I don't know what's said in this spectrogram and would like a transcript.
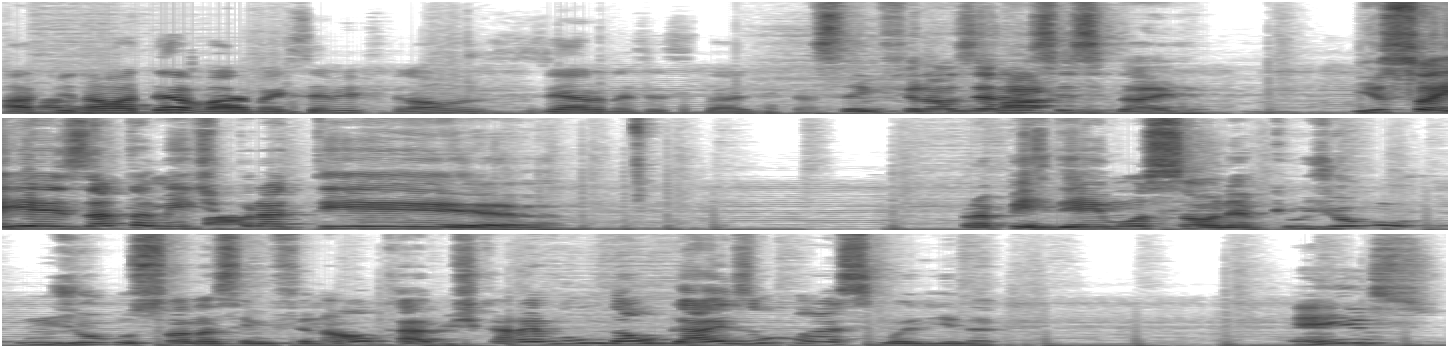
A Ah, final até vai, mas semifinal, zero necessidade, cara. Semifinal zero Fato. necessidade. Isso aí é exatamente pra ter. Pra perder a emoção, né? Porque o jogo, um jogo só na semifinal, cara, os caras vão dar o gás ao máximo ali, né? É isso.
